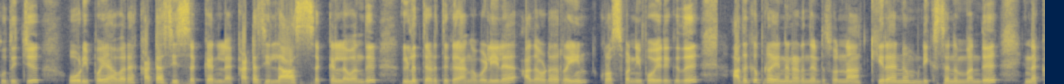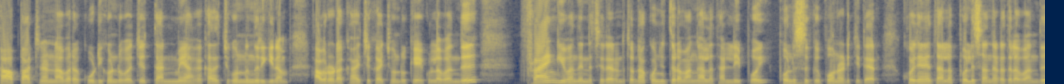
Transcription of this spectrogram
குதிச்சு ஓடி போய் அவரை கடைசி செகண்டில் கடைசி லாஸ்ட் செகண்டில் வந்து இழுத்து எடுத்துக்கிறாங்க வெளியில். அதோட ரெயின் க்ராஸ் பண்ணி போயிருக்குது. அதுக்கப்புறம் என்ன நடந்துட்டு சொன்னால் கிரணும் டிக்சனும் வந்து இந்த காப்பாற்றின நபரை கூட்டி கொண்டு வச்சு தன்மையாக கதைச்சு கொண்டு வந்திருக்கணும். அவரோட காய்ச்சி காய்ச்சி ஒன்று கேட்குள்ள வந்து ஃப்ராங்கி வந்து என்ன செய்கிறாருன்னு சொன்னால் கொஞ்சம் தூரம் அங்கால தள்ளி போய் போலீஸுக்கு போன் அடிச்சிட்டார். கொஞ்ச நேரத்தால் போலீஸ் அந்த இடத்துல வந்து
